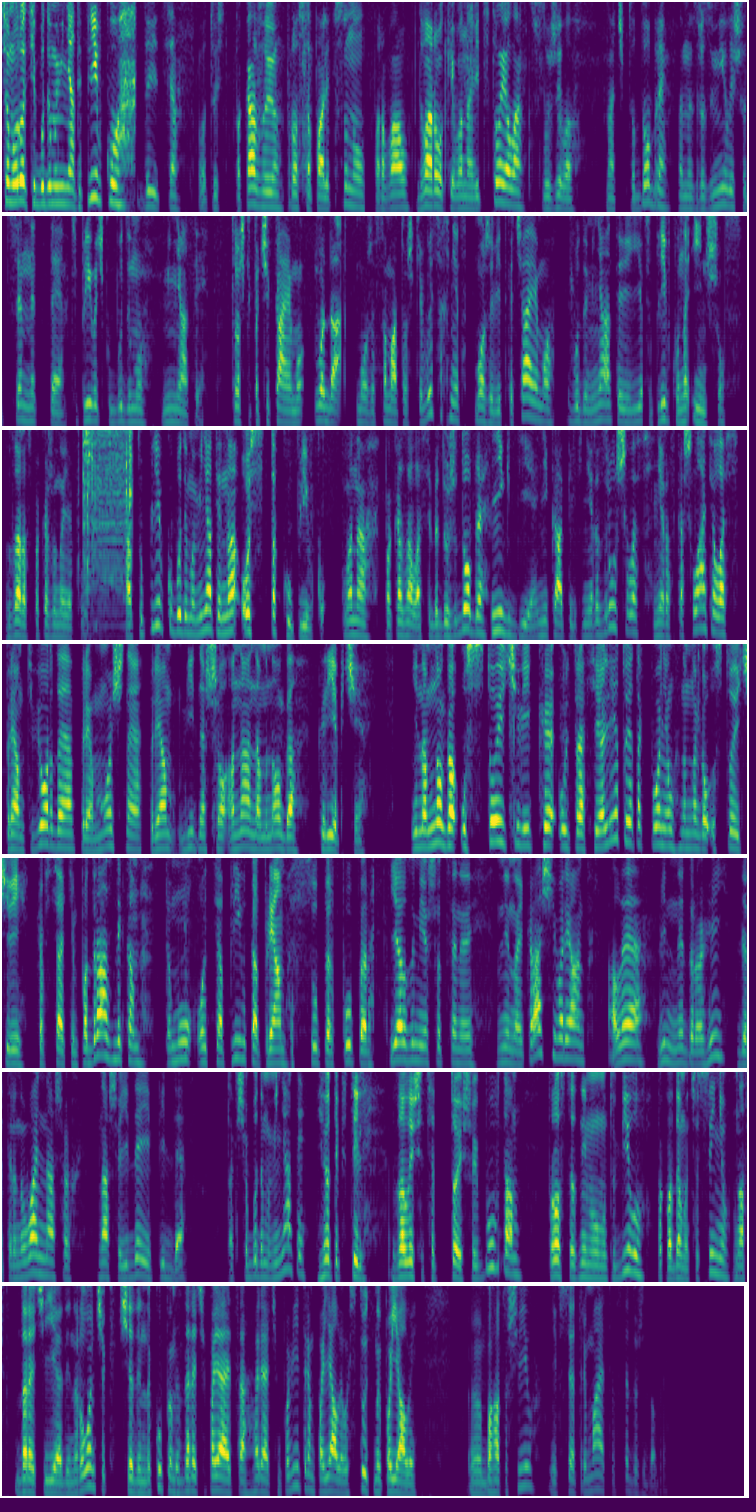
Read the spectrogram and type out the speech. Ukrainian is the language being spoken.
цьому році будемо міняти плівку. Дивіться, от ось показую, просто палець всунув, порвав. Два роки вона відстояла, служила начебто добре, але ми зрозуміли, що це не те. Цю плівочку будемо міняти. Трошки почекаємо, вода може сама трошки висохне, може відкачаємо буду міняти її цю плівку на іншу. Зараз покажу на яку. А ту плівку будемо міняти на ось таку плівку. Вона показала себе дуже добре. Нигде ни капельки не разрушилась, не раскашлатилась. Прям твердая, прям мощная. Прям видно, что она намного крепче. И намного устойчивей к ультрафиолету, я так понял. Намного устойчивей ко всяким подразникам. Тому оця плівка прям супер-пупер. Я розумію, що це не, не найкращий варіант, але він недорогий для тренувань наших, нашої ідеї піде. Так що будемо міняти. Геотекстиль залишиться той, що й був там. Просто знімемо ту білу, покладемо цю синю. У нас, до речі, є один рулончик, ще один докупимо. До речі, паяється гарячим повітрям. Паяли ось тут. Ми паяли е, багато швів і все тримається, все дуже добре.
